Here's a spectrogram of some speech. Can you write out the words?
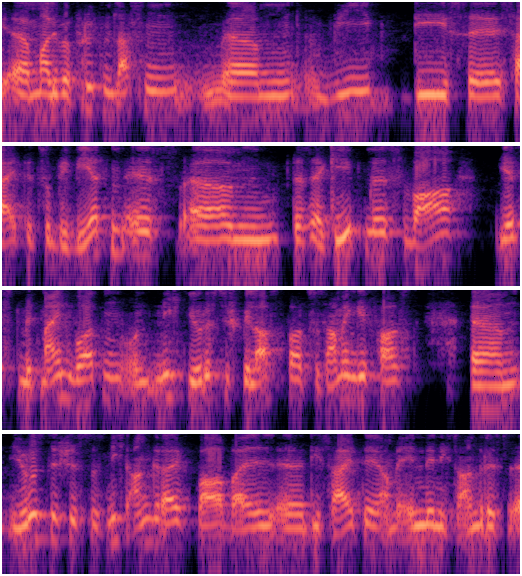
äh, mal überprüfen lassen, ähm, wie diese Seite zu bewerten ist. Ähm, das Ergebnis war jetzt mit meinen Worten und nicht juristisch belastbar zusammengefasst. Ähm, juristisch ist es nicht angreifbar, weil äh, die Seite am Ende nichts anderes äh,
